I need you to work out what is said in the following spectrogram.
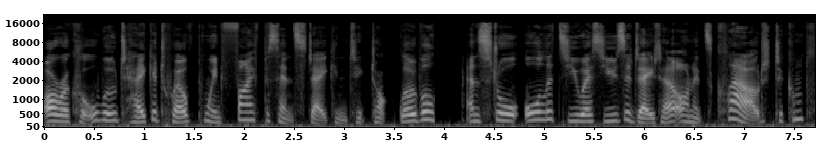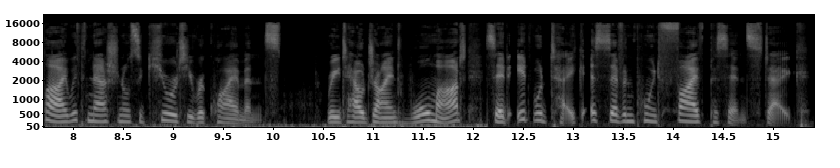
Oracle will take a 12.5% stake in TikTok Global and store all its US user data on its cloud to comply with national security requirements. Retail giant Walmart said it would take a 7.5% stake.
